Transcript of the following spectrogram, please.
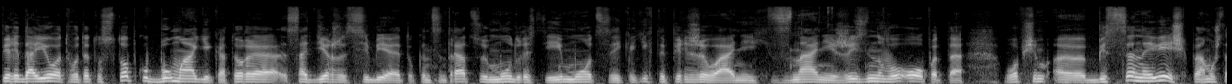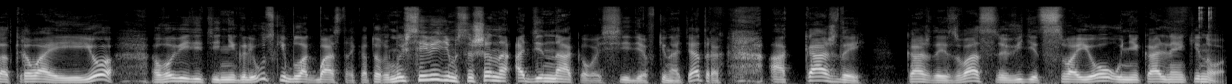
передает вот эту стопку бумаги, которая содержит в себе эту концентрацию мудрости, эмоций, каких-то переживаний, знаний, жизненного опыта. В общем, э, бесценная вещь, потому что, открывая ее, вы видите не голливудский блокбастер, который мы все видим совершенно одинаково, сидя в кинотеатрах, а каждый, каждый из вас видит свое уникальное кино.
